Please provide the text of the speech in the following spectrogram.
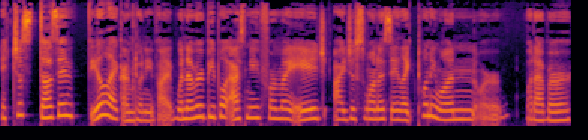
it just doesn't feel like i'm 25 whenever people ask me for my age i just want to say like 21 or whatever.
